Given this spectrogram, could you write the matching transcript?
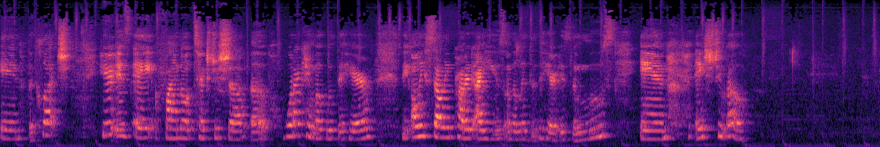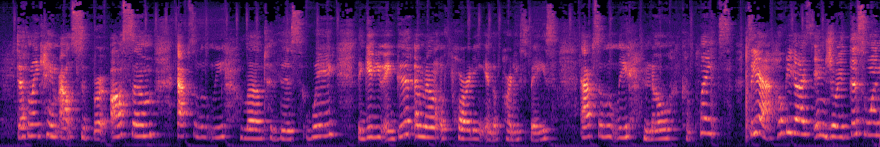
in the clutch. Here is a final texture shot of what I came up with the hair. The only styling product I use on the length of the hair is the mousse and H2O definitely came out super awesome. Absolutely loved this wig. They give you a good amount of parting in the parting space. Absolutely no complaints. So yeah hope you guys enjoyed this one.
